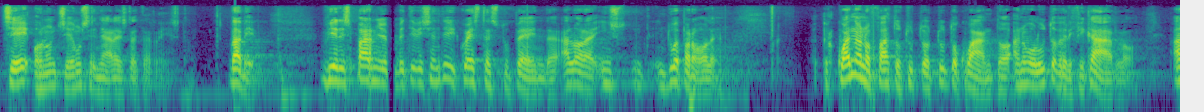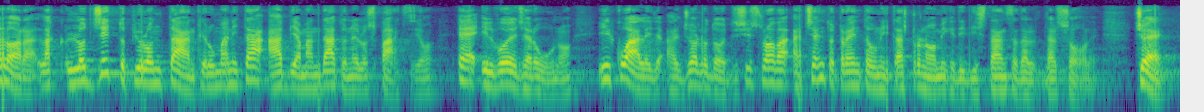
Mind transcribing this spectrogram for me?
c'è o non c'è un segnale extraterrestre. Va bene, vi risparmio gli obiettivi scientifici, questa è stupenda. Allora, in, in due parole quando hanno fatto tutto, tutto quanto, hanno voluto verificarlo. Allora, la, l'oggetto più lontano che l'umanità abbia mandato nello spazio è il Voyager 1, il quale al giorno d'oggi si trova a 130 unità astronomiche di distanza dal, dal Sole. Cioè,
